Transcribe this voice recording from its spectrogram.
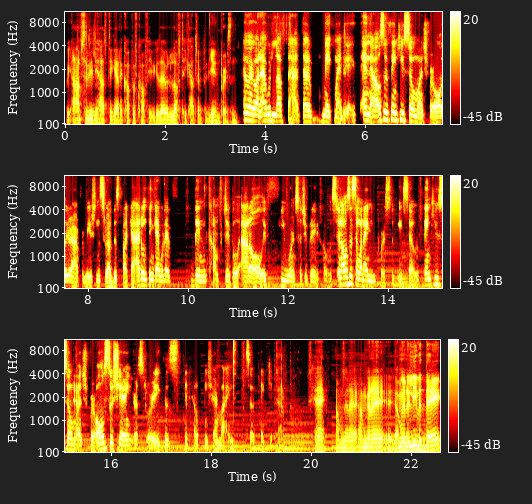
we absolutely have to get a cup of coffee because I would love to catch up with you in person. Oh my God, I would love that. That would make my day. And also thank you so much for all your affirmations throughout this podcast. I don't think I would have been comfortable at all if you weren't such a great host and also someone I knew personally. So thank you so yeah. much for also sharing your story because it helped me share mine. So thank you. Yeah. Okay, I'm gonna I'm gonna I'm gonna leave it there.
